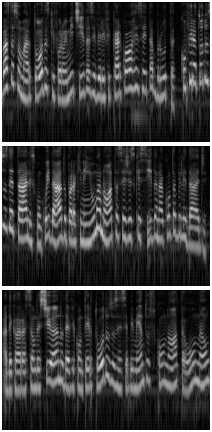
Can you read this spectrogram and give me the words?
basta somar todas que foram emitidas e verificar qual a receita bruta. Confira todos os detalhes detalhes com cuidado para que nenhuma nota seja esquecida na contabilidade. A declaração deste ano deve conter todos os recebimentos com nota ou não,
